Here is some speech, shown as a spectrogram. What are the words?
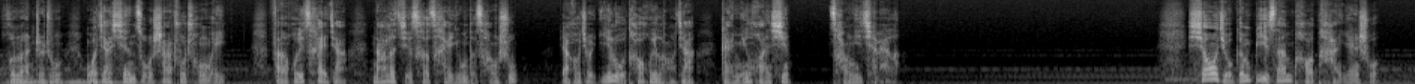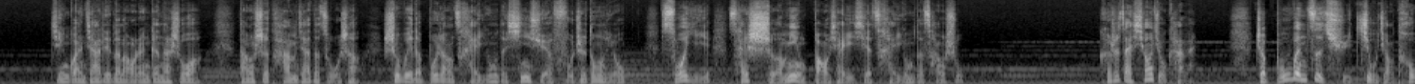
混乱之中，我家先祖杀出重围，返回蔡家拿了几册蔡邕的藏书，然后就一路逃回老家，改名换姓，藏匿起来了。萧九跟毕三炮坦言说。尽管家里的老人跟他说，当时他们家的祖上是为了不让蔡邕的心血付之东流，所以才舍命保下一些蔡邕的藏书。可是，在萧九看来，这不问自取就叫偷。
